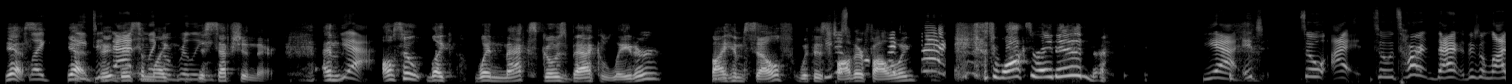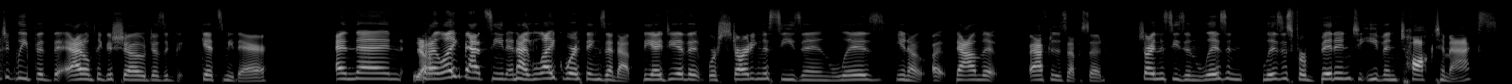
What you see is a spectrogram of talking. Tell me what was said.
yes. like, yeah, they did there- that there's in, some like, a like really- deception there. And Yeah, also like when Max goes back later by Mhm. himself with his He father walks right following, he just walks right in. yeah. It's so I so it's hard that there's a logic leap that I don't think the show does it gets me there. And then, Yeah. but I like that scene, and I like where things end up. The idea that we're starting the season, Liz, you know, uh, now that after this episode, starting the season, Liz and Liz is forbidden to even talk to Max.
